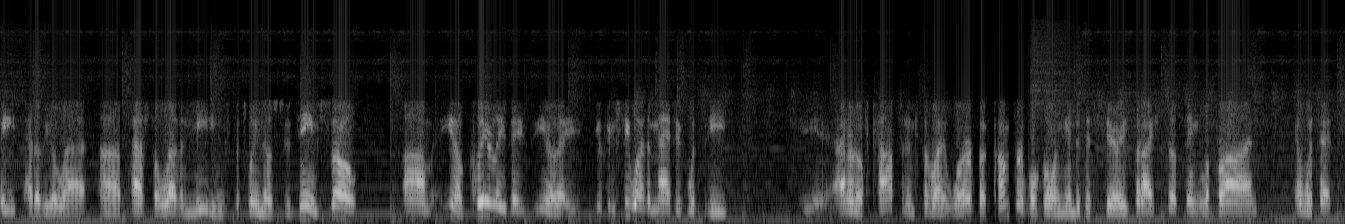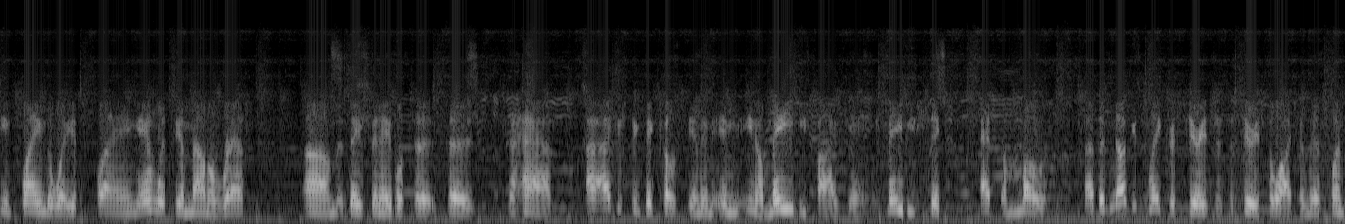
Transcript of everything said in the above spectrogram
eight out of the uh, past 11 meetings between those two teams. So, um, you know, clearly they, you know, you can see why the Magic would be. I don't know if confidence is the right word, but comfortable going into this series. But I still think LeBron, and with that team playing the way it's playing, and with the amount of rest um, they've been able to to, to have, I, I just think they coast in, in in you know maybe five games, maybe six at the most. Uh, the Nuggets Lakers series is the series to watch in this one.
